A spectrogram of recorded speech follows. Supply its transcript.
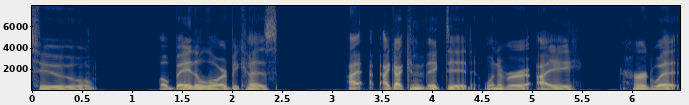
to obey the Lord because I I got convicted whenever I heard what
